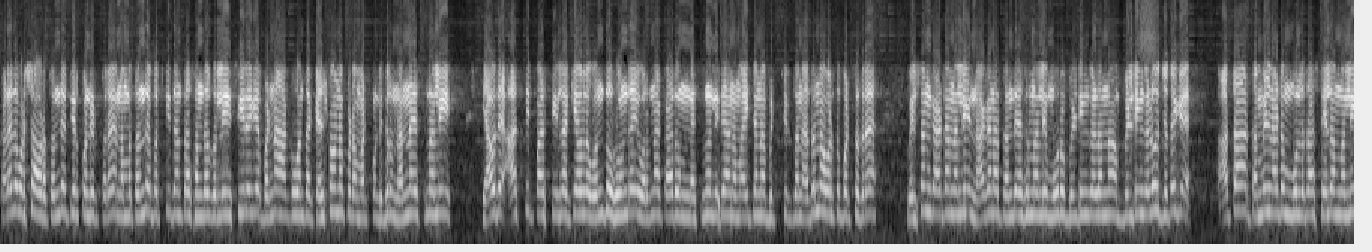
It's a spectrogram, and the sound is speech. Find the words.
ಕಳೆದ ವರ್ಷ ಅವರ ತಂದೆ ತೀರ್ಕೊಂಡಿರ್ತಾರೆ. ನಮ್ಮ ತಂದೆ ಬದುಕಿದಂತ ಸಂದರ್ಭದಲ್ಲಿ ಸೀರೆಗೆ ಬಣ್ಣ ಹಾಕುವಂತ ಕೆಲಸವನ್ನು ಕೂಡ ಮಾಡ್ಕೊಂಡಿದ್ರು. ನನ್ನ ಹೆಸರಿನಲ್ಲಿ ಯಾವುದೇ ಆಸ್ತಿ ಪಾಸ್ತಿ ಇಲ್ಲ. ಕೇವಲ ಒಂದು ಹುಂಡೈ ವರ್ಣ ಕಾರು ನನ್ನ ಹೆಸರಿನಲ್ಲಿ ಇದೆ ಅನ್ನೋ ಮಾಹಿತಿಯನ್ನ ಬಿಟ್ಟಿರ್ತಾನೆ. ಅದನ್ನ ಹೊರತುಪಡಿಸಿದ್ರೆ ವಿಲ್ಸನ್ ಗಾರ್ಡನ್ ಅಲ್ಲಿ ನಾಗನ ತಂದೆ ಹೆಸರಿನಲ್ಲಿ ಮೂರು ಬಿಲ್ಡಿಂಗ್ ಗಳನ್ನ ಬಿಲ್ಡಿಂಗ್ಗಳು ಜೊತೆಗೆ ಆತ ತಮಿಳುನಾಡು ಮೂಲದ ಸೇಲಂನಲ್ಲಿ,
